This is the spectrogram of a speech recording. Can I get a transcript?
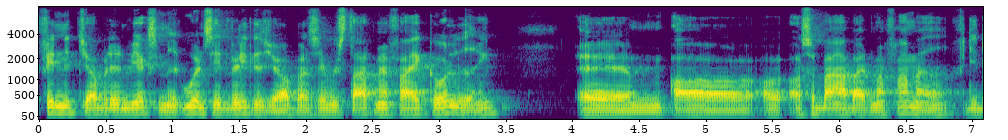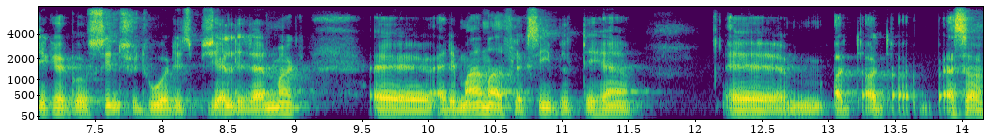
finde et job i den virksomhed, uanset hvilket job. Altså jeg vil starte med at feje gulvet, ikke? Øhm, og, og, og så bare arbejde mig fremad, fordi det kan gå sindssygt hurtigt, specielt i Danmark øh, er det meget, meget fleksibelt det her. Øhm, og, og, altså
